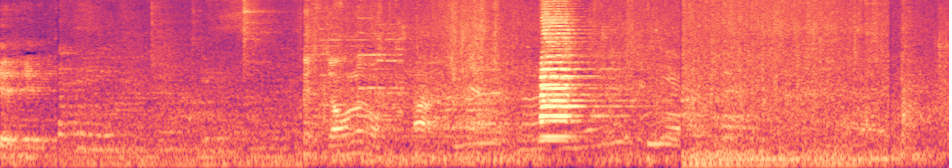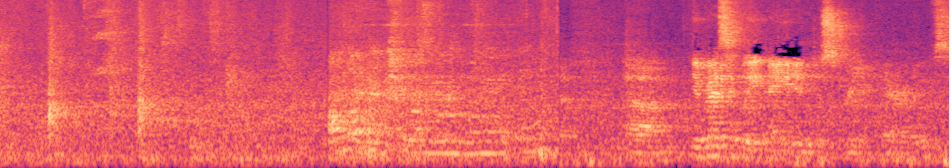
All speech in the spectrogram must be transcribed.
Um, you're basically eight industry imperatives.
